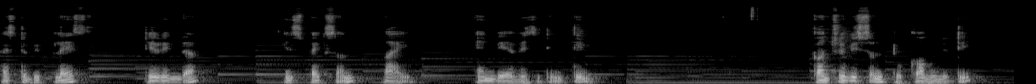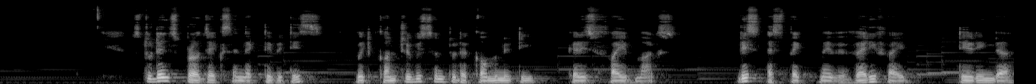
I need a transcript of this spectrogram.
has to be placed during the inspection by NBA visiting team. Contribution to community Students' projects and activities with contribution to the community carries 5 marks. This aspect may be verified during the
